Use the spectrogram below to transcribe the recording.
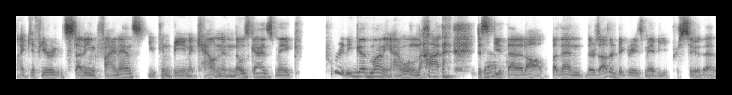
like if you're studying finance, you can be an accountant, and those guys make pretty good money. I will not dispute yeah. that at all. But then there's other degrees maybe you pursue that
